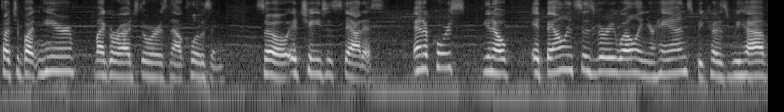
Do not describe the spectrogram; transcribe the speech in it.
Touch a button here, my garage door is now closing. So it changes status. And of course, you know, it balances very well in your hands because we have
